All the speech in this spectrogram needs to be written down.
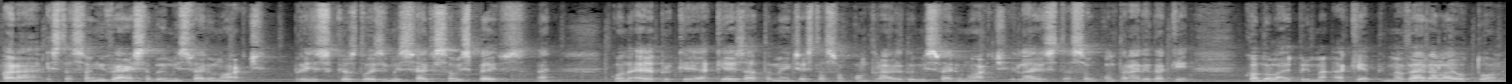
para a estação inversa do hemisfério norte. Por isso que os dois hemisférios são espelhos, né? Quando, é porque aqui é exatamente a estação contrária do hemisfério norte, e lá é a estação contrária daqui. Quando lá é prima, aqui é primavera, lá é outono.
